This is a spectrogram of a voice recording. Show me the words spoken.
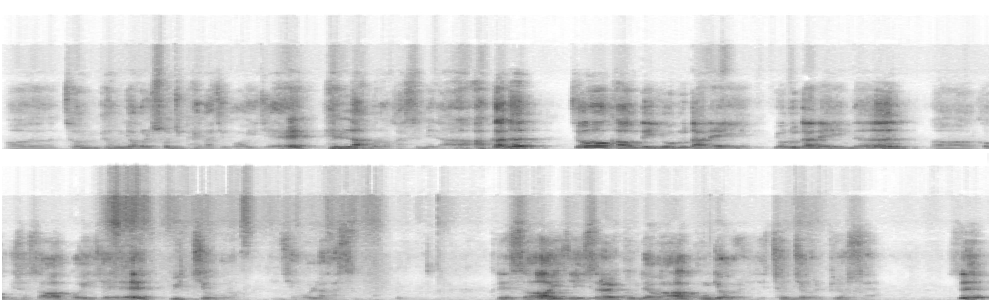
어, 전 병력을 소집해가지고 이제 헬람으로 갔습니다. 아까는 저 가운데 요르단에 요르단에 있는 어, 거기서 싸웠고 이제 위쪽으로 이제 올라갔습니다. 그래서 이제 이스라엘 군대와 공격을 전쟁을 피웠어요. 그래서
